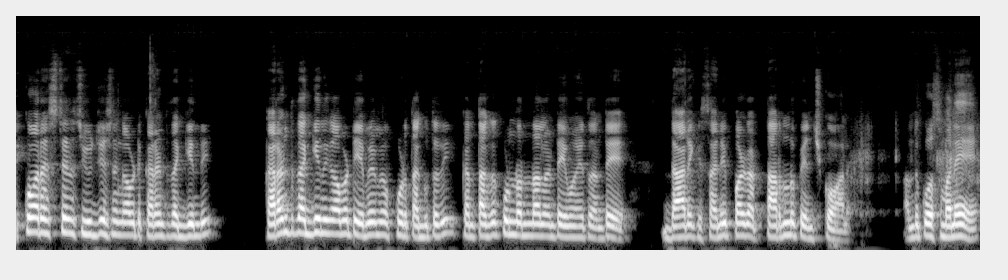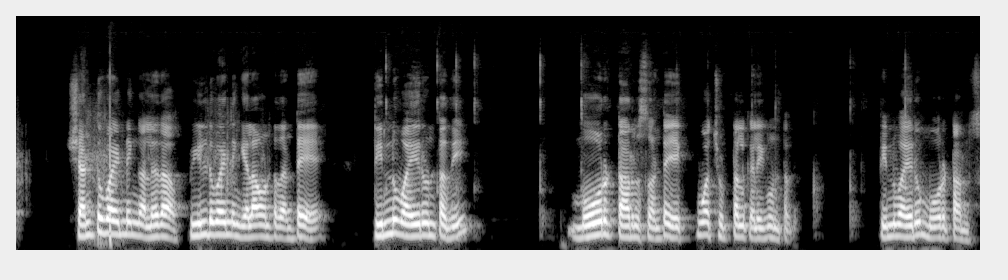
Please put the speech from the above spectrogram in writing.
ఎక్కువ రెసిస్టెన్స్ యూజ్ చేసాం కాబట్టి కరెంట్ తగ్గింది. కరెంట్ తగ్గింది కాబట్టి ఎంఎంఎఫ్ కూడా తగ్గుతుంది. కానీ తగ్గకుండా ఉండాలంటే ఏమవుతుందంటే దానికి సరిపడ టర్న్ పెంచుకోవాలి. అందుకోసమనే షంట్ వైండింగ్ లేదా ఫీల్డ్ వైండింగ్ ఎలా ఉంటుందంటే టిన్ వైర్ ఉంటుంది మోర్ టర్న్స్ అంటే ఎక్కువ చుట్టలు కలిగి ఉంటుంది. Thin wire more turns.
